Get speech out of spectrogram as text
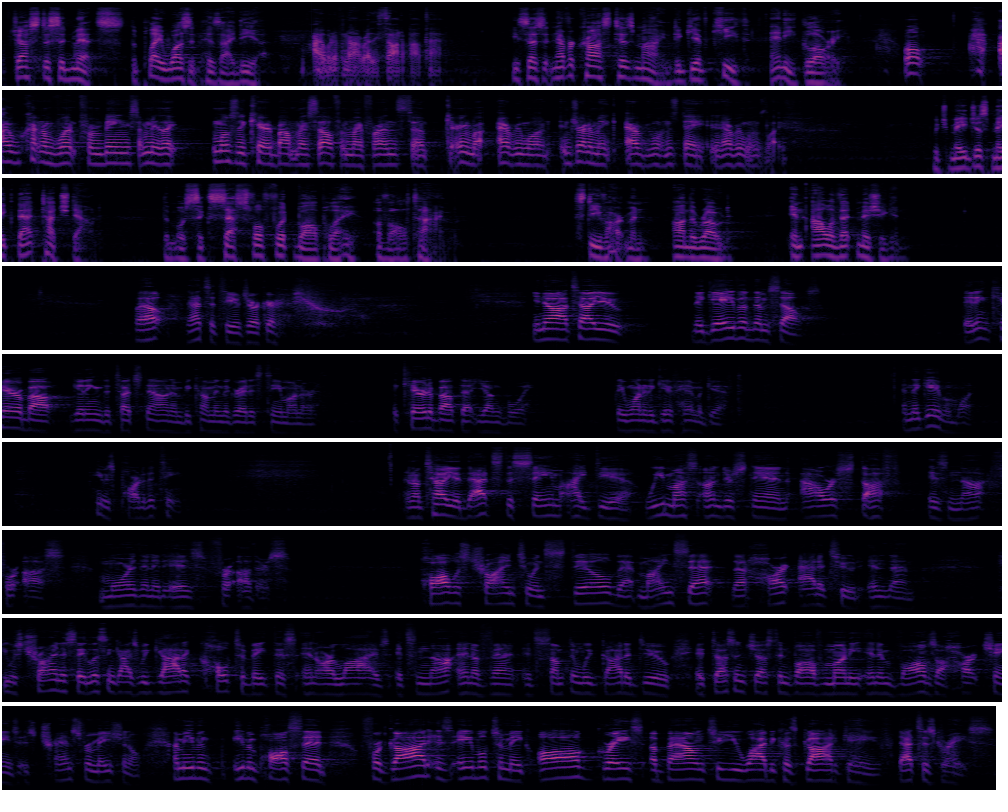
Justice admits the play wasn't his idea. I would have not really thought about that. He says it never crossed his mind to give Keith any glory. Well, I kind of went from being somebody like mostly cared about myself and my friends to caring about everyone and trying to make everyone's day in everyone's life. Which may just make that touchdown the most successful football play of all time. Steve Hartman on the road in Olivet, Michigan. Well, that's a tearjerker. You know, I'll tell you, they gave of themselves. They didn't care about getting the touchdown and becoming the greatest team on earth. They cared about that young boy. They wanted to give him a gift. And they gave him one. He was part of the team. And I'll tell you, that's the same idea. We must understand our stuff is not for us more than it is for others. Paul was trying to instill that mindset, that heart attitude in them. He was trying to say, listen, guys, we got to cultivate this in our lives. It's not an event, it's something we've got to do. It doesn't just involve money, it involves a heart change. It's transformational. I mean, even, even Paul said, For God is able to make all grace abound to you. Why? Because God gave. That's his grace.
